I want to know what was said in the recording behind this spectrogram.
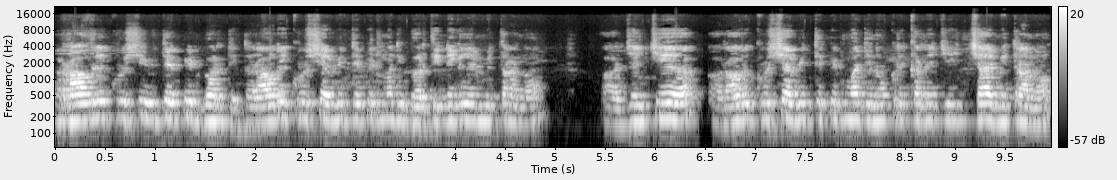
रावरी कृषी विद्यापीठ भरती. तर रावरी कृषी विद्यापीठमध्ये भरती निघाली मित्रांनो. ज्यांची रावरी कृषी विद्यापीठमध्ये नोकरी करण्याची इच्छा आहे मित्रांनो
